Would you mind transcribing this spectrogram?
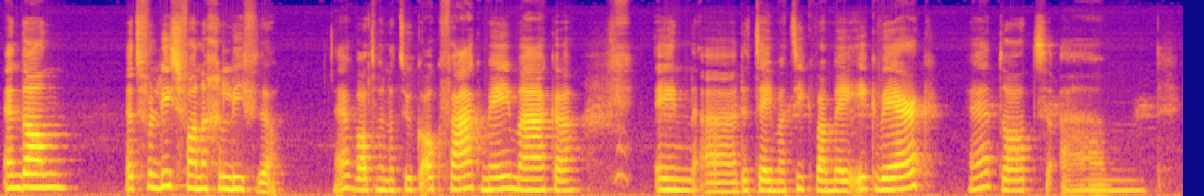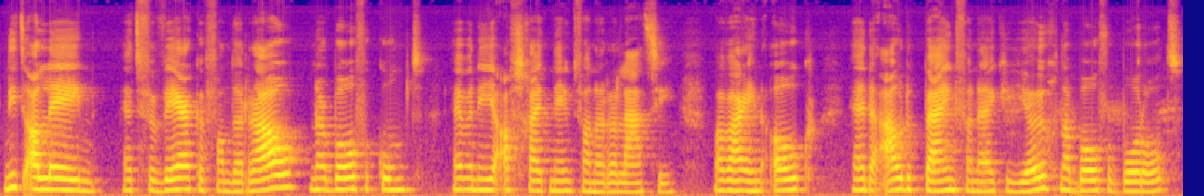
En dan het verlies van een geliefde. Hè, wat we natuurlijk ook vaak meemaken in uh, de thematiek waarmee ik werk. Hè, dat um, niet alleen het verwerken van de rouw naar boven komt hè, wanneer je afscheid neemt van een relatie, maar waarin ook de oude pijn vanuit je jeugd naar boven borrelt.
